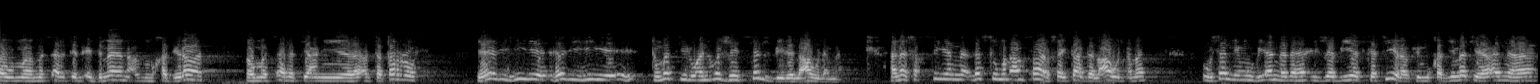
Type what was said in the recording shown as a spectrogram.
أو مسألة الإدمان على المخدرات أو مسألة يعني التطرف هذه هي هذه هي تمثل الوجه السلبي للعولمة. أنا شخصيا لست من أنصار شيطان العولمة أسلم بأن لها إيجابيات كثيرة في مقدمتها أنها.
